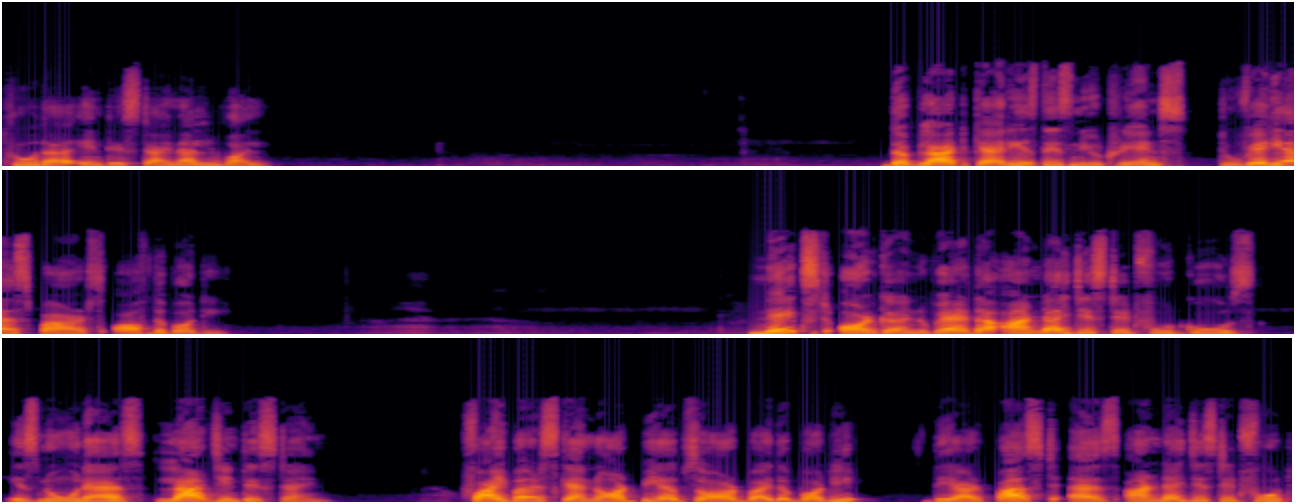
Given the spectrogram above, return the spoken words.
through the intestinal wall. The blood carries these nutrients to various parts of the body. Next organ where the undigested food goes is known as large intestine. Fibers cannot be absorbed by the body. They are passed as undigested food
